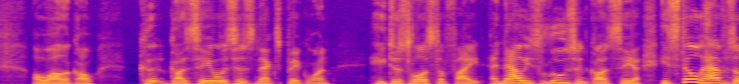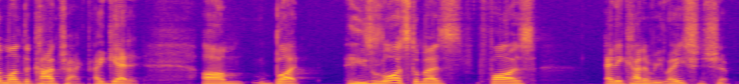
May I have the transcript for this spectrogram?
a while ago. Garcia was his next big one. He just lost the fight, and now he's losing Garcia. He still has him under contract. I get it, um, but he's lost him as far as any kind of relationship.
